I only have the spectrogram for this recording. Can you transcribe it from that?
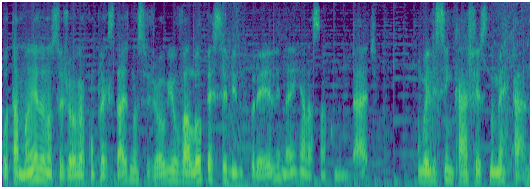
o tamanho do nosso jogo, a complexidade do nosso jogo e o valor percebido por ele, né, em relação à comunidade como ele se encaixa isso no mercado.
